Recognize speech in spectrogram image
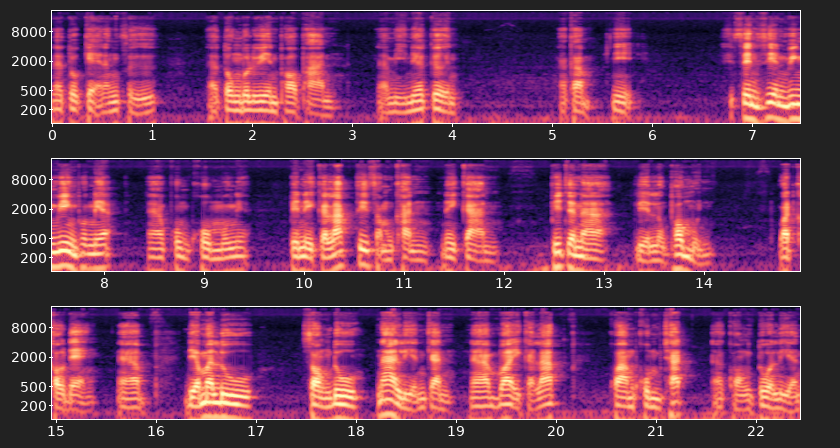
นะตัวแกะหนังสือ นะตรงบริเวณพอผ่านนะมีเนื้อเกินนะครับนี่เส้นเสี้ยนวิ่งวิ่งพวกเนี้ยนะครับคมคมพวกเนี้ยเป็นเอกลักษณ์ที่สำคัญในการพิจารณาเหรียญหลวงพ่อหมุน วัดเขาแดงนะครับ เดี๋ยวมาดูส่องดูหน้าเหรียญกันนะครับ ว่าเอกลักษณ์ความคมชัดของตัวเหรียญ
